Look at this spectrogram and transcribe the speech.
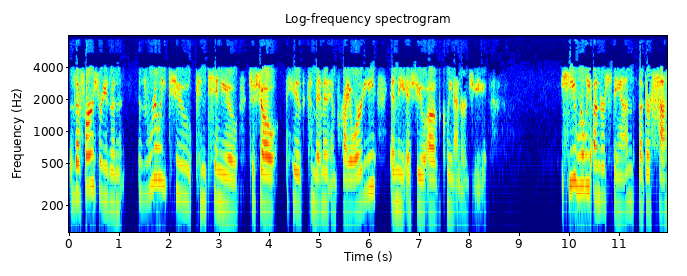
The first reason is really to continue to show his commitment and priority in the issue of clean energy. He really understands that there has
